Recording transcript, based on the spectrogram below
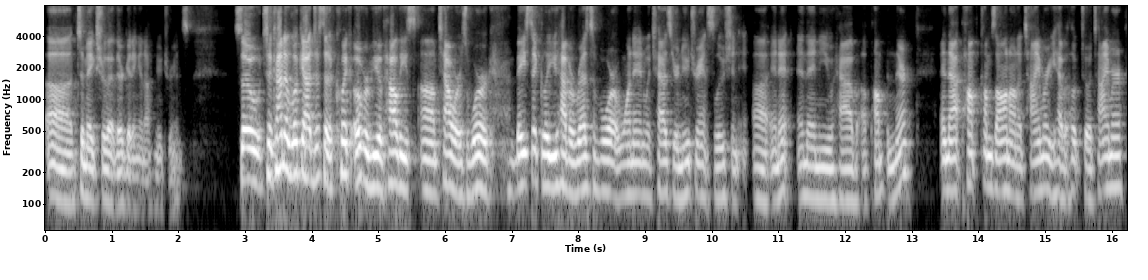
uh, to make sure that they're getting enough nutrients. So to kind of look at just a quick overview of how these um, towers work, basically you have a reservoir at one end, which has your nutrient solution uh, in it. And then you have a pump in there and that pump comes on on a timer. You have it hooked to a timer.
